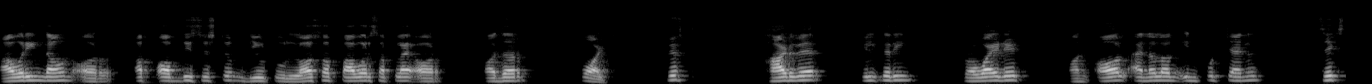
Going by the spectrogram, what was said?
powering down or up of the system due to loss of power supply or other faults. Fifth, hardware filtering provided on all analog input channels. Sixth,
